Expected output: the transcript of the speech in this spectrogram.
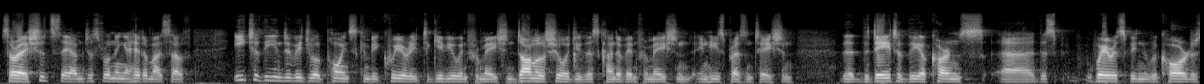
Sorry, I should say I'm just running ahead of myself. Each of the individual points can be queried to give you information. Donald showed you this kind of information in his presentation. The, the date of the occurrence, uh, this, where it's been recorded,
